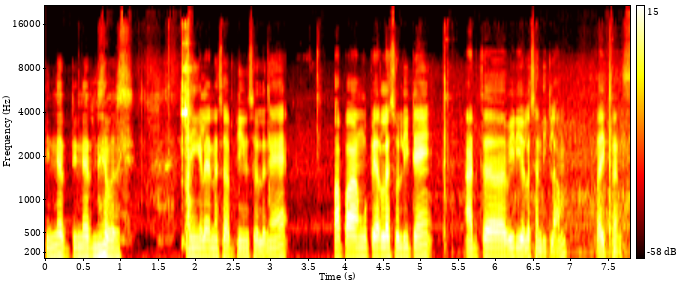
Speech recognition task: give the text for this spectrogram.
டின்னர் டின்னர்னே வருது. நீங்களே என்ன சாப்பிட்டீங்கன்னு சொல்லுங்கள் பாப்பா உங்கள் பேரெல்லாம் சொல்லிட்டேன். அடுத்த வீடியோவில் சந்திக்கலாம். பை ஃப்ரெண்ட்ஸ்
